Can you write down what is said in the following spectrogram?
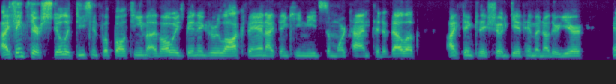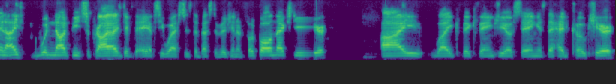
I think they're still a decent football team. I've always been a Drew Lock fan. I think he needs some more time to develop. I think they should give him another year. And I would not be surprised if the AFC West is the best division in football next year. I like Vic Fangio staying as the head coach here.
